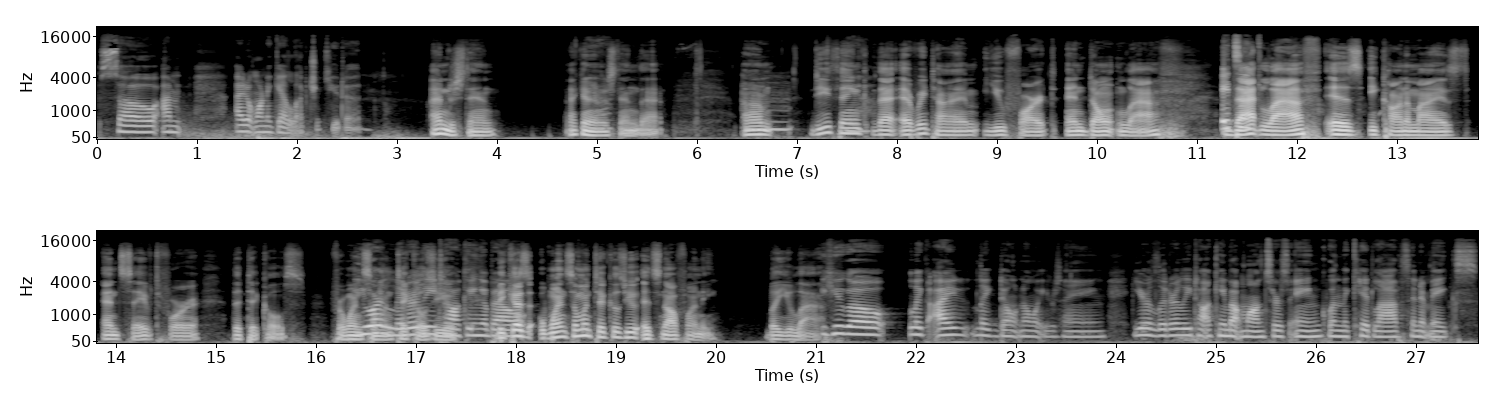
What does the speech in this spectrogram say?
So I'm, I don't want to get electrocuted. I understand. I can understand that. Um, Mm, do you think yeah. that every time you fart and don't laugh, It's that like- laugh is economized and saved for the tickles for when someone tickles you? talking about because when someone tickles you, it's not funny, but you laugh. Hugo. Like I like don't know what you're saying. You're literally talking about Monsters Inc. when the kid laughs and it makes,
